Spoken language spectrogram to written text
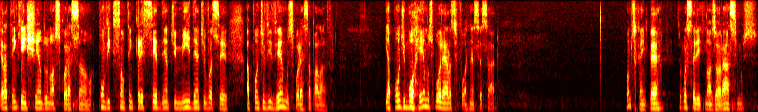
Ela tem que ir enchendo o nosso coração. A convicção tem que crescer dentro de mim e dentro de você, a ponto de vivemos por essa palavra. E a ponto de morremos por ela, se for necessário. Vamos ficar em pé. Eu gostaria que nós orássemos.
